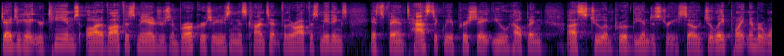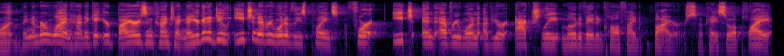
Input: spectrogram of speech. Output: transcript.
to educate your teams. A lot of office managers and brokers are using this content for their office meetings. It's fantastic. We appreciate you helping us to improve the industry. So, Julie, point number one. Point number one how to get your buyers in contract. Now, you're going to do each and every one of these points for each and every one of your actually motivated, qualified buyers. Okay, so apply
